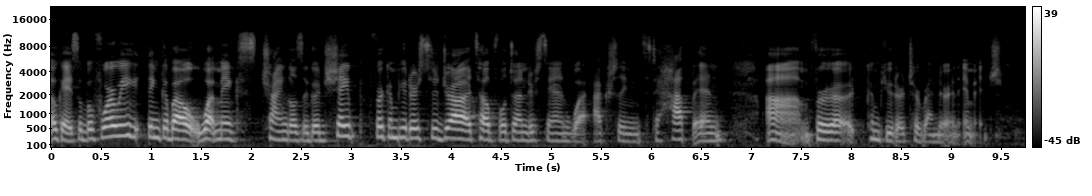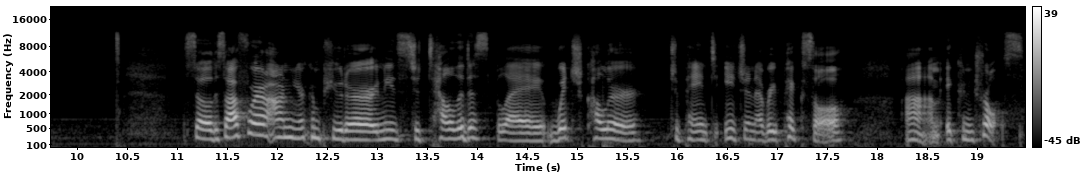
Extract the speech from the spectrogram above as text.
Okay, so before we think about what makes triangles a good shape for computers to draw, it's helpful to understand what actually needs to happen um, for a computer to render an image. So the software on your computer needs to tell the display which color to paint each and every pixel um, it controls.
